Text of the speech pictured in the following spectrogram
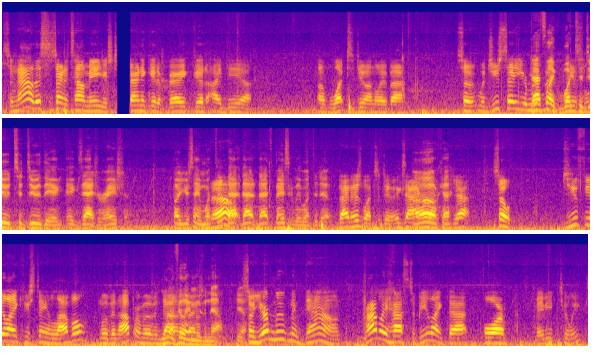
so now this is starting to tell me you're starting to get a very good idea of what to do on the way back. So would you say your That's like what to do to do the exaggeration. But you're saying what No. to, that, that that's basically what to do. That is what to do. Exactly. Oh, okay. Yeah. So, do you feel like you're staying level, moving up, or moving No, down? I feel like direction? moving down. Yeah. So your movement down probably has to be like that for maybe two weeks.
